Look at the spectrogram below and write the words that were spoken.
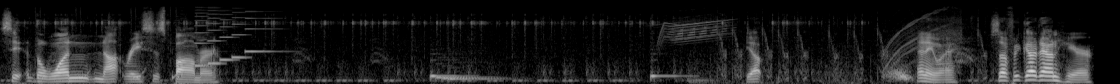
See, the one not racist bomber. Yep. Anyway, so if we go down here,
